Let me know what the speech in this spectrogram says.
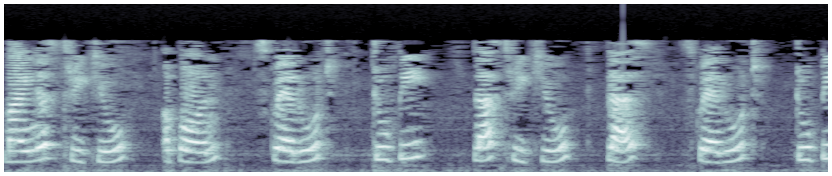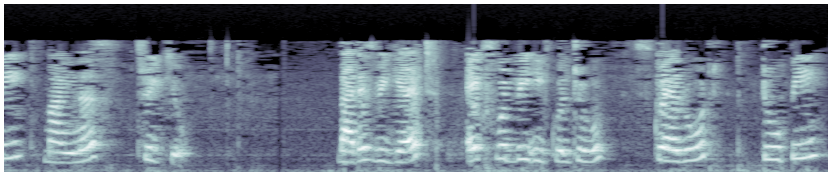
minus 3q upon square root 2p plus 3q plus square root 2p minus 3q. That is we get x would be equal to square root 2p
